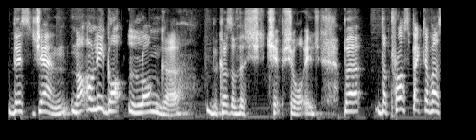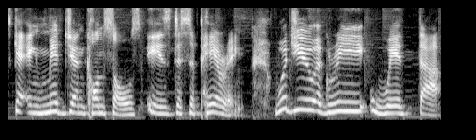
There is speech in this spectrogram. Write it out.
this gen not only got longer because of the sh- chip shortage, but the prospect of us getting mid-gen consoles is disappearing. Would you agree with that,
